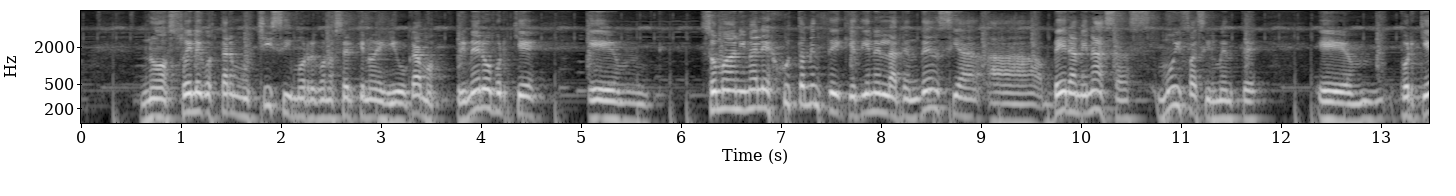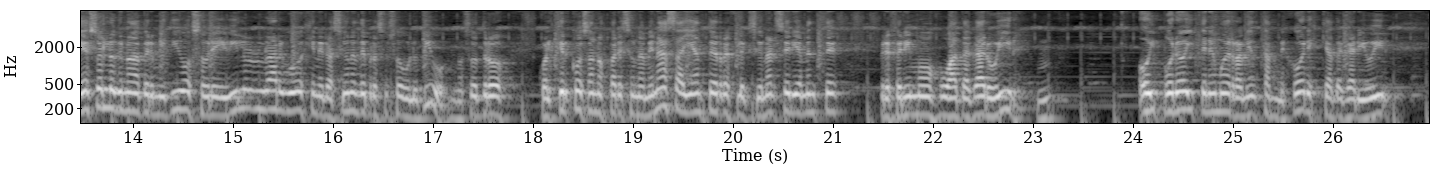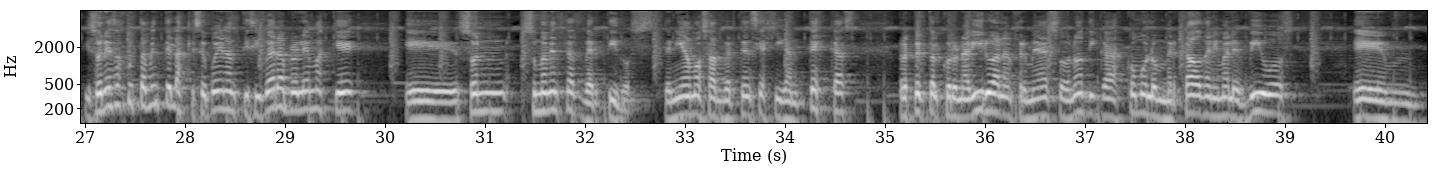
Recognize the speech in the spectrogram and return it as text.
Nos suele costar muchísimo reconocer que nos equivocamos, primero porque eh, somos animales justamente que tienen la tendencia a ver amenazas muy fácilmente, eh, porque eso es lo que nos ha permitido sobrevivir a lo largo de generaciones de proceso evolutivo. Nosotros, cualquier cosa nos parece una amenaza y antes de reflexionar seriamente preferimos o atacar o huir. Hoy por hoy tenemos herramientas mejores que atacar y huir, y son esas justamente las que se pueden anticipar a problemas que eh, son sumamente advertidos. Teníamos advertencias gigantescas respecto al coronavirus, a las enfermedades zoonóticas, como los mercados de animales vivos, em,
